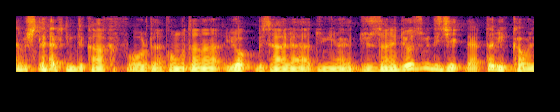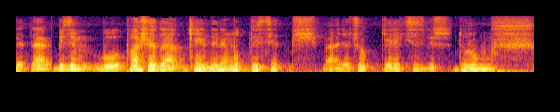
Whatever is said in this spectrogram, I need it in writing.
yükselmişler. Şimdi kalkıp orada komutana yok biz hala dünyayı düz zannediyoruz mu diyecekler. Tabii kabul etler. Bizim bu paşa da kendini mutlu hissetmiş. Bence çok gereksiz bir durummuş.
